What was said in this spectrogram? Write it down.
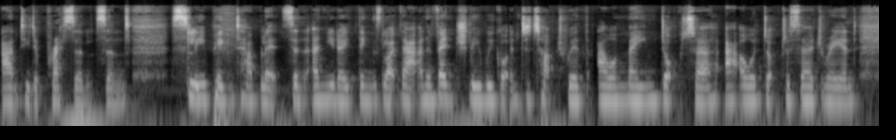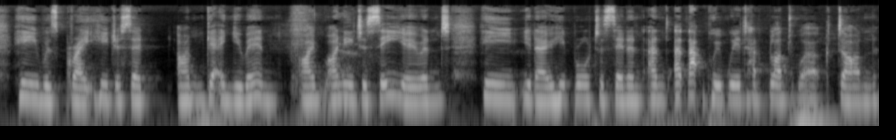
antidepressants and sleeping tablets and, and you know things like that. And eventually we got into touch with our main doctor at our doctor surgery and he was great. He just said I'm getting you in. I, I need to see you. And he, you know, he brought us in. And, and at that point, we had had blood work done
